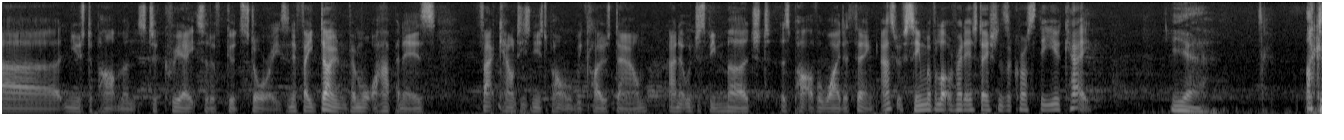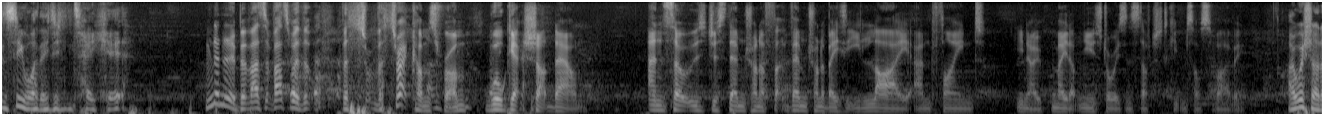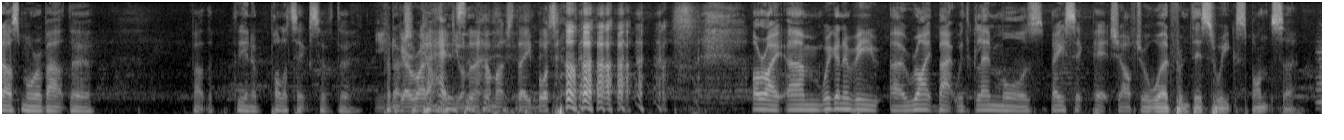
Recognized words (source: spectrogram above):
uh, news departments to create sort of good stories. And if they don't, then what will happen is that county's news department will be closed down and it will just be merged as part of a wider thing, as we've seen with a lot of radio stations across the UK. yeah, I can see why they didn't take it. No, no, no, but that's, that's where the, the, th- the threat comes from. We'll get shut down, and so it was just them trying to f- them trying to basically lie and find you know made up news stories and stuff just to keep themselves surviving. I wish I'd asked more about the about the, the inner politics of the You can production go right ahead. You companies. want to know how much they bought? All right, um, we're going to be uh, right back with Glenn Moore's basic pitch after a word from this week's sponsor. Do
